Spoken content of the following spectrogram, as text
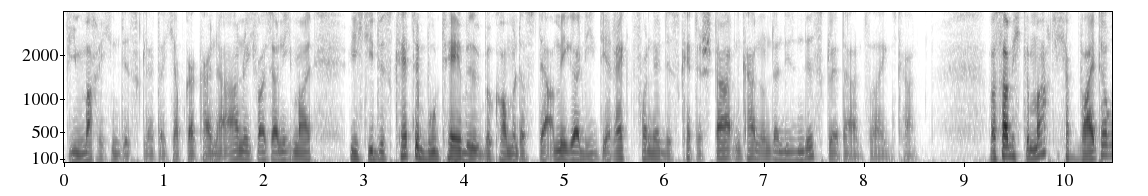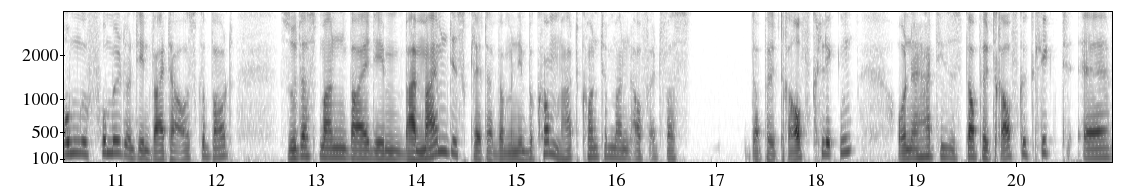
wie mache ich einen Diskletter. Ich habe gar keine Ahnung, ich weiß ja nicht mal, wie ich die Diskette Bootable bekomme, dass der Amiga die direkt von der Diskette starten kann und dann diesen Diskletter anzeigen kann. Was habe ich gemacht? Ich habe weiter rumgefummelt und den weiter ausgebaut, so dass man bei dem bei meinem Diskletter, wenn man den bekommen hat, konnte man auf etwas doppelt draufklicken und dann hat dieses doppelt draufgeklickt äh,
